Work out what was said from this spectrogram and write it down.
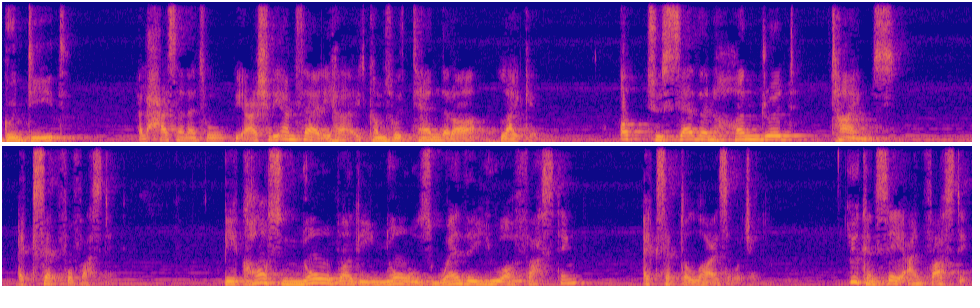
good deed Al-Hasanatu bi ashri amthaliha it comes with 10 that are like it. Up to 700 times except for fasting. Because nobody knows whether you are fasting except Allah Azza. You can say, I'm fasting,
